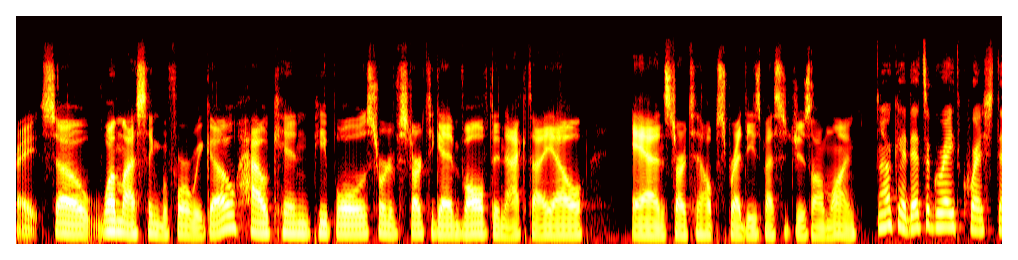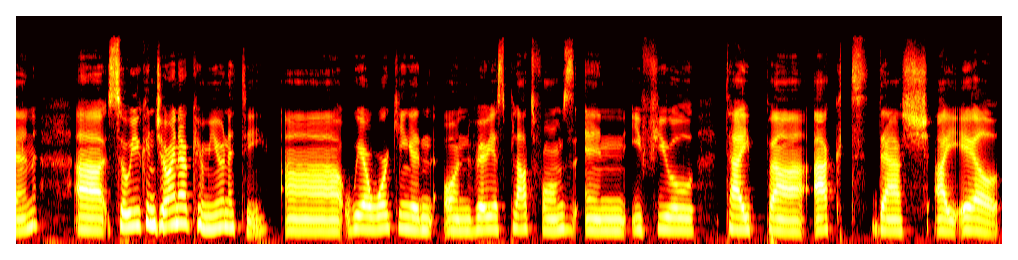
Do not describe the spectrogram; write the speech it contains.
Right. So, one last thing before we go how can people sort of start to get involved in ACT-IL? And start to help spread these messages online? Okay, that's a great question. Uh, so you can join our community. Uh, we are working in, on various platforms, and if you'll type uh, ACT-IL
